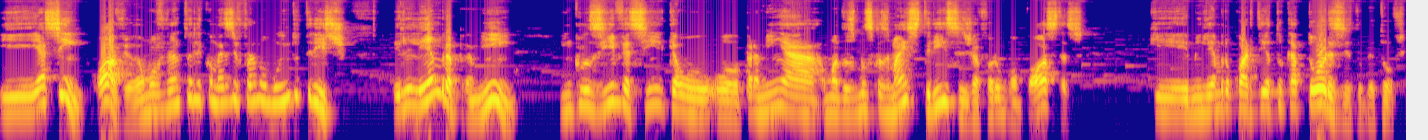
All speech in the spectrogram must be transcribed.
E assim, óbvio, é um movimento ele começa de forma muito triste. Ele lembra para mim, inclusive assim, que é o, o para mim a, uma das músicas mais tristes já foram compostas que me lembra o quarteto 14 do Beethoven,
